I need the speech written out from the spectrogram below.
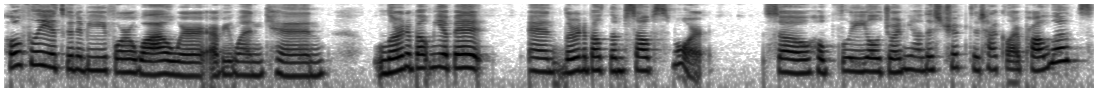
hopefully it's going to be for a while where everyone can learn about me a bit and learn about themselves more. So hopefully you'll join me on this trip to tackle our problems.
